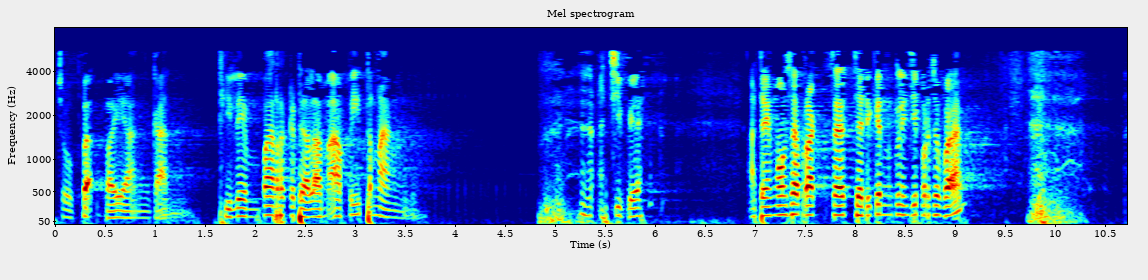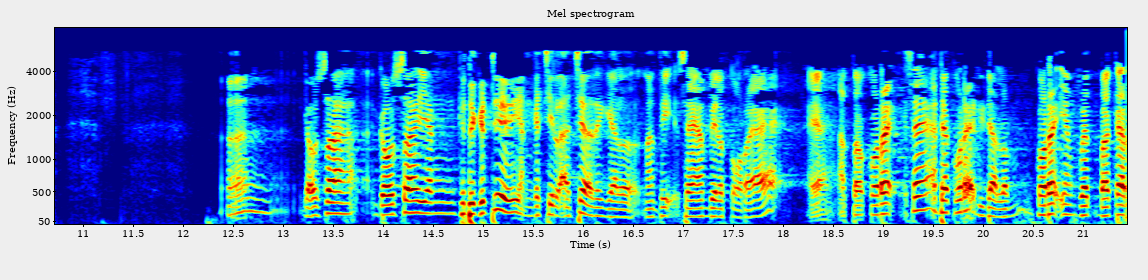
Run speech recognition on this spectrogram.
Coba bayangkan dilempar ke dalam api tenang. Ajib ya. Ada yang mau saya, saya jadikan kelinci percobaan? Gak usah, gak usah yang gede-gede, yang kecil aja. Tinggal nanti saya ambil korek, ya, atau korek. Saya ada korek di dalam, korek yang buat bakar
